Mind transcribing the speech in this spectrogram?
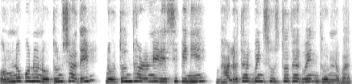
অন্য কোনো নতুন স্বাদের নতুন ধরনের রেসিপি নিয়ে ভালো থাকবেন সুস্থ থাকবেন ধন্যবাদ।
